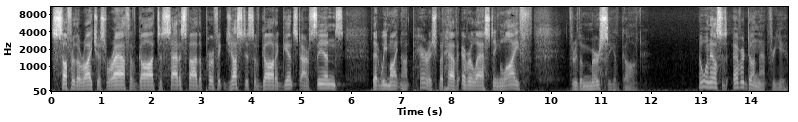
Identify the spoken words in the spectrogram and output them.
Suffer the righteous wrath of God to satisfy the perfect justice of God against our sins, that we might not perish but have everlasting life through the mercy of God. No one else has ever done that for you.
